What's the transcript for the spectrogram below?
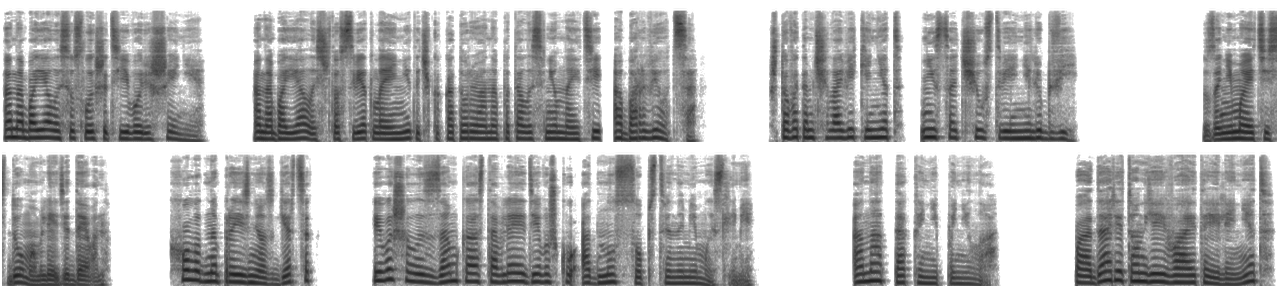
Она боялась услышать его решение, она боялась, что светлая ниточка, которую она пыталась в нем найти, оборвется, что в этом человеке нет ни сочувствия, ни любви. «Занимайтесь домом, леди Деван», — холодно произнес герцог и вышел из замка, оставляя девушку одну с собственными мыслями. Она так и не поняла, подарит он ей Вайта или нет,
